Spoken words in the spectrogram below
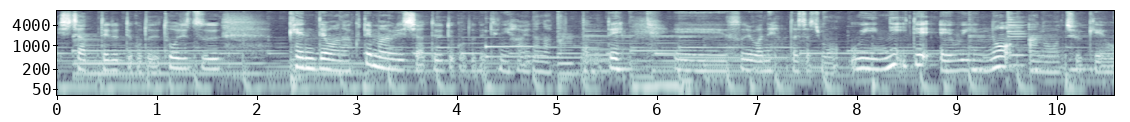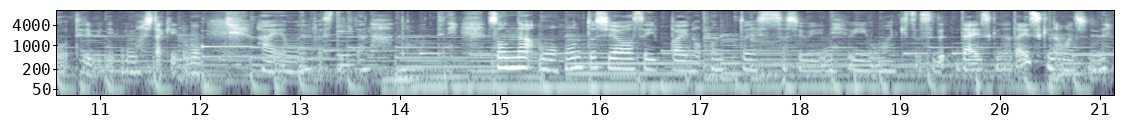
しちゃってるってことで当日券ではなくて前売りしちゃってるということで手に入らなかったので、えー、それはね私たちもウィーンにいて、えー、ウィーンのあの中継をテレビで見ましたけれどもはいでもやっぱ素敵だなと思ってね。そんなもうほんと幸せいっぱいの本当に久しぶりにねウィーンを満喫する大好きな大好きな街のね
